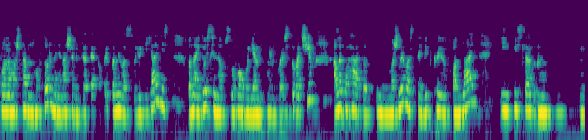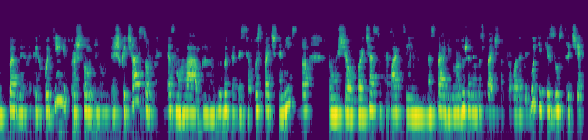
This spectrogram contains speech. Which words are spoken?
повномасштабного вторгнення наша бібліотека припинила свою діяльність. Вона й досі не обслуговує користувачів, але багато можливостей відкрив онлайн. І після певних таких подій пройшло трішки часу. Я змогла вибратися в безпечне місто, тому що в час окупації насправді було дуже небезпечно проводити будь-які зустрічі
